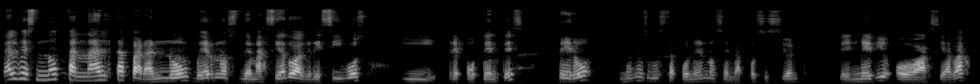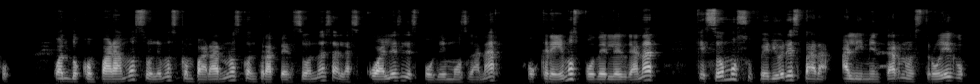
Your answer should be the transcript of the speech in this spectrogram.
tal vez no tan alta para no vernos demasiado agresivos y prepotentes, pero no nos gusta ponernos en la posición de en medio o hacia abajo. Cuando comparamos, solemos compararnos contra personas a las cuales les podemos ganar, o creemos poderles ganar, que somos superiores para alimentar nuestro ego.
